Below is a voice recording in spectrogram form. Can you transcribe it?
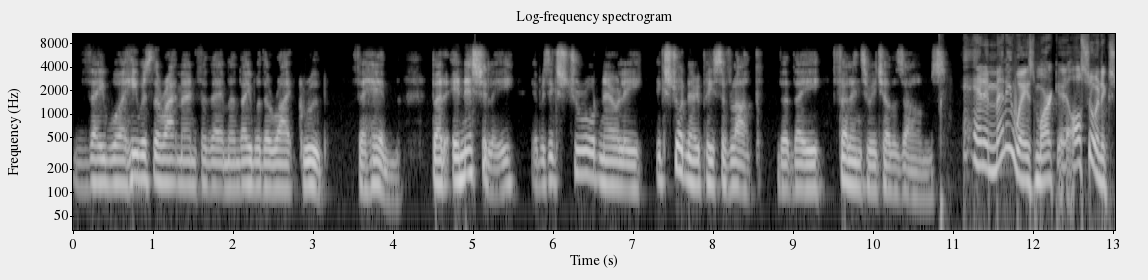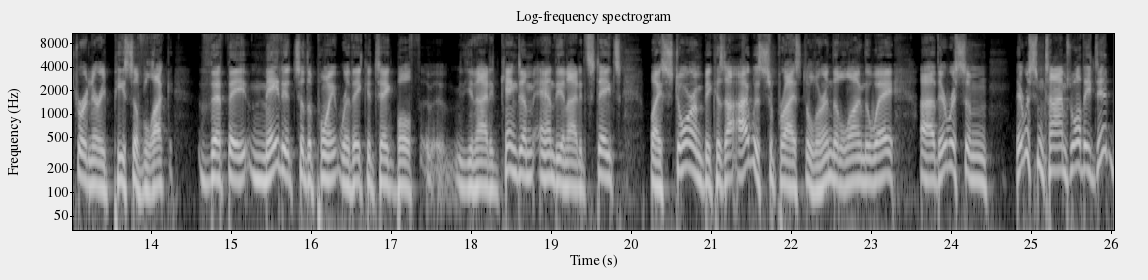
They were he was the right man for them and they were the right group for him. But initially it was extraordinarily extraordinary piece of luck that they fell into each other's arms. And in many ways, Mark, also an extraordinary piece of luck that they made it to the point where they could take both uh, the United Kingdom and the United States by storm. Because I, was surprised to learn that along the way uh, there were some there were some times well they did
